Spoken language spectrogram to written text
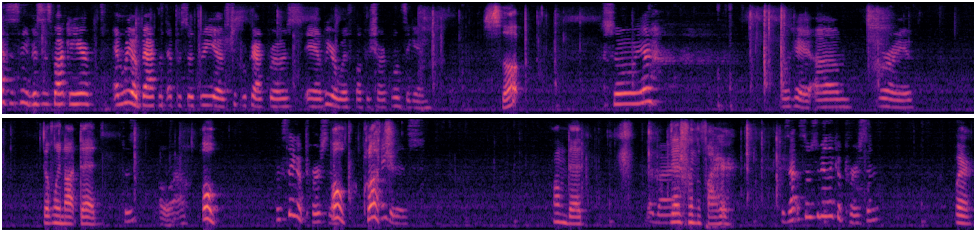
guys, it's me, Business Bacca here, and we are back with episode 3 of Super Craft Bros, and we are with Fluffy Shark once again. Sup? So, yeah. Okay, um, where are you? Definitely not dead. Oh, wow. Oh, Looks like a person. oh, I think clutch. it is. I'm dead. Bye-bye. Dead from the fire. Is that supposed to be like a person? Where?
